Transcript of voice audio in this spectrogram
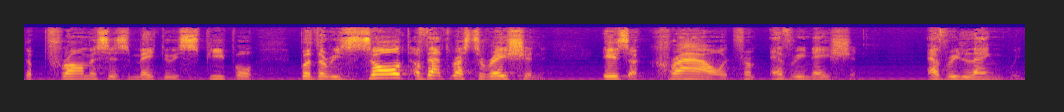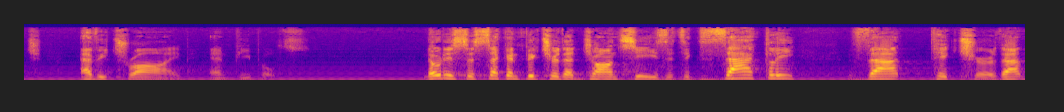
the promises made to his people, but the result of that restoration is a crowd from every nation, every language, every tribe, and peoples. Notice the second picture that John sees. It's exactly that picture, that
